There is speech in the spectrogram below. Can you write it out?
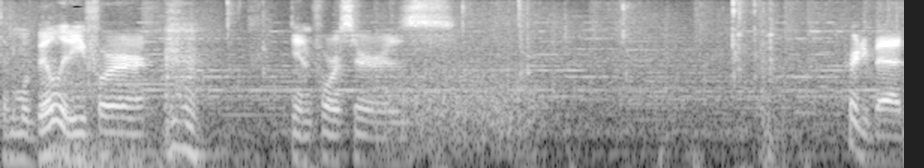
The mobility for the Enforcer is pretty bad.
